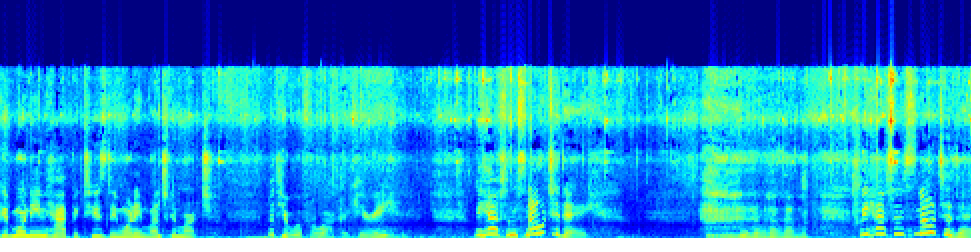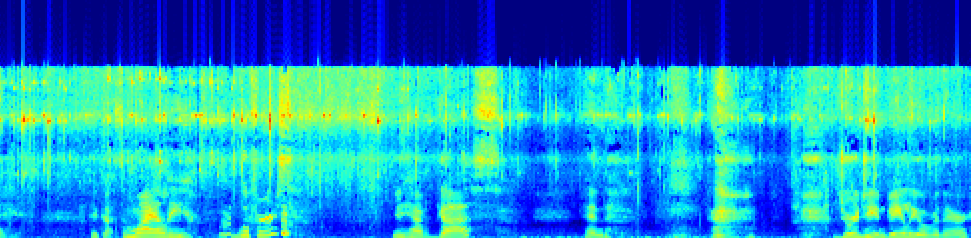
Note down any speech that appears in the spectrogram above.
Good morning, happy Tuesday morning, Munchkin March with your woofer walker, Carrie. We have some snow today. we have some snow today. We've got some wily woofers. We have Gus and Georgie and Bailey over there.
